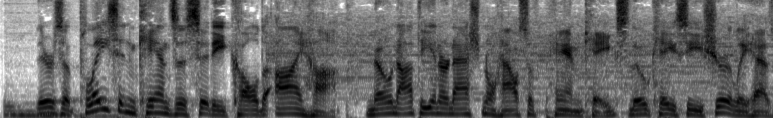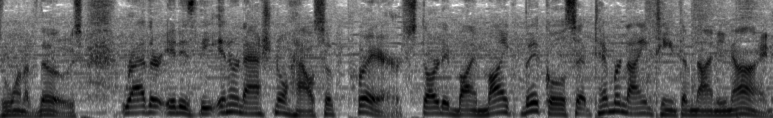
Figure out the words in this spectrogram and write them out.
There's a place in Kansas City called IHOP. No, not the International House of Pancakes, though KC surely has one of those. Rather, it is the International House of Prayer, started by Mike Bickle September 19th of 99.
